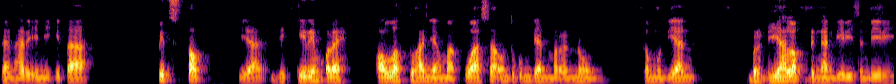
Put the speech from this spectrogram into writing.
dan hari ini kita pit stop, ya, dikirim oleh Allah Tuhan yang Maha Kuasa untuk kemudian merenung, kemudian berdialog dengan diri sendiri.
